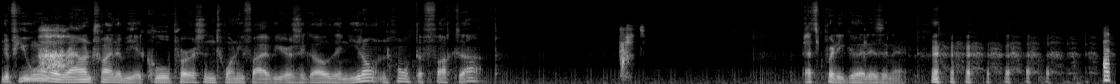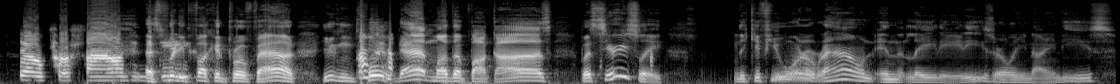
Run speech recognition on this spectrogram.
if you weren't around trying to be a cool person 25 years ago, then you don't know what the fuck's up. That's pretty good, isn't it? That's so profound and That's pretty fucking profound. You can quote that, motherfuckers. But seriously, like if you weren't around in the late 80s, early 90s,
